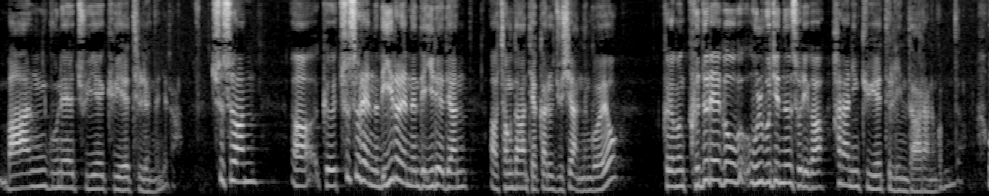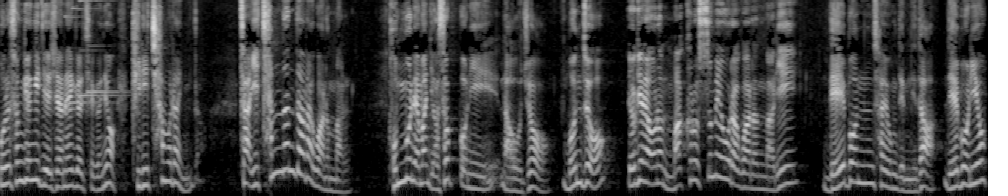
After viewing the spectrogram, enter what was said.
만군의 주의 귀에 들렸느니라. 추수한 어, 그 추수를 했는데 일을 했는데 일에 대한 어, 정당한 대가를 주지 않는 거예요. 그러면 그들의 그 울부짖는 소리가 하나님 귀에 들린다라는 겁니다. 오늘 성경이 제시하는 해결책은요, 길이 참으라입니다. 자, 이 참는다라고 하는 말, 본문에만 여섯 번이 나오죠. 먼저, 여기 나오는 마크로 수메오라고 하는 말이 네 번 사용됩니다. 네 번이요.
